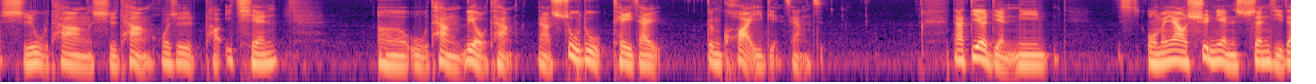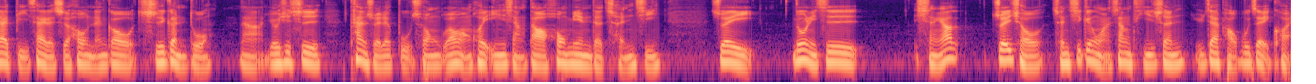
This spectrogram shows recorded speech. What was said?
十五趟、十趟，或是跑一千呃五趟、六趟，那速度可以再。更快一点，这样子。那第二点，你我们要训练身体在比赛的时候能够吃更多。那尤其是碳水的补充，往往会影响到后面的成绩。所以，如果你是想要追求成绩更往上提升，于在跑步这一块，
